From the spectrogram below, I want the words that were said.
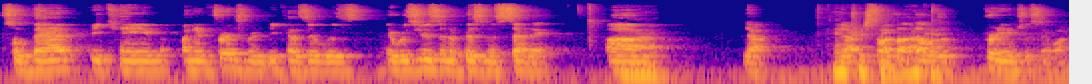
so that became an infringement because it was it was used in a business setting. Um, wow. Yeah. Interesting. Yeah, so I thought okay. that was a pretty interesting one.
